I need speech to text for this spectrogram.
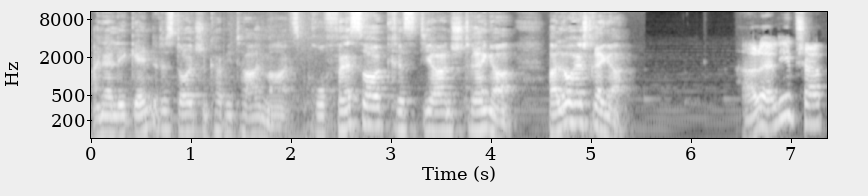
einer Legende des deutschen Kapitalmarkts, Professor Christian Strenger. Hallo, Herr Strenger. Hallo, Herr Liebscher.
